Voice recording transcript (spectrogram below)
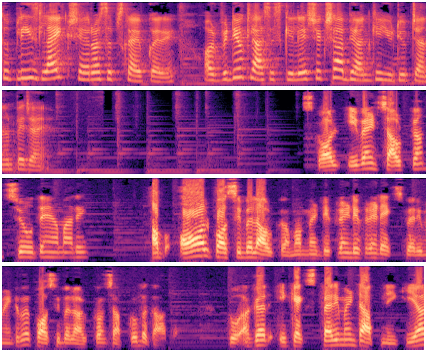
तो प्लीज़ लाइक शेयर और सब्सक्राइब करें और वीडियो क्लासेस के लिए शिक्षा अभियान के यूट्यूब चैनल पर जाएँ। कॉल्ड इवेंट्स आउटकम्स जो होते हैं हमारे। अब ऑल पॉसिबल आउटकम अब मैं डिफरेंट डिफरेंट एक्सपेरिमेंट में पॉसिबल आउटकम्स आपको बताता हूँ। तो अगर एक एक्सपेरिमेंट आपने किया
